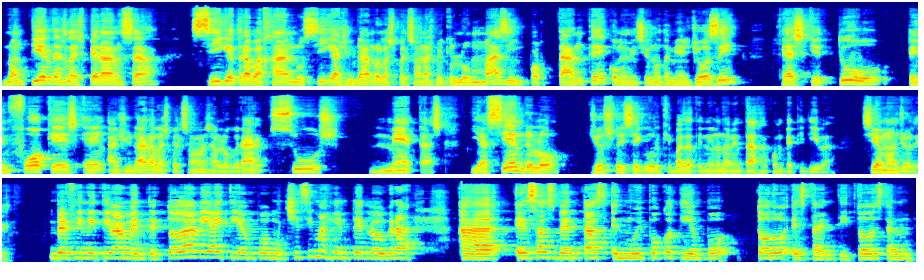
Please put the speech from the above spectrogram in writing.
no pierdas la esperanza, sigue trabajando, sigue ayudando a las personas, porque lo más importante, como mencionó también Josie, es que tú te enfoques en ayudar a las personas a lograr sus metas. Y haciéndolo, yo estoy seguro que vas a tener una ventaja competitiva. ¿Sí o no, Josie? Definitivamente, todavía hay tiempo, muchísima gente logra uh, esas ventas en muy poco tiempo, todo está en ti, todo está en,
